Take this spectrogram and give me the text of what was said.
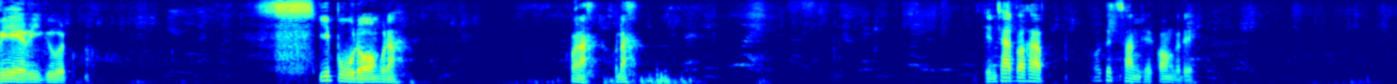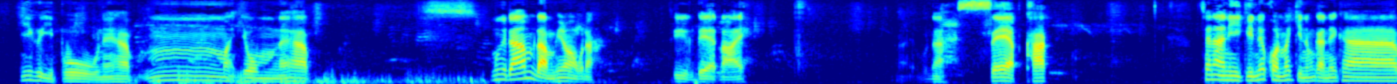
very good อีปูดองคุณนะ คุณนะคุณนะเห็นชัดปะครับว่าคือสั้นเถอะกล้องกันเลยนี่คืออีปูนะครับ อืมมะยมนะครับ มือดำดำพี่น้องคุณนะถือแดดหลายนะแซบคักชนานีกินด้วยคนมากินน้ำกันนะครับ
